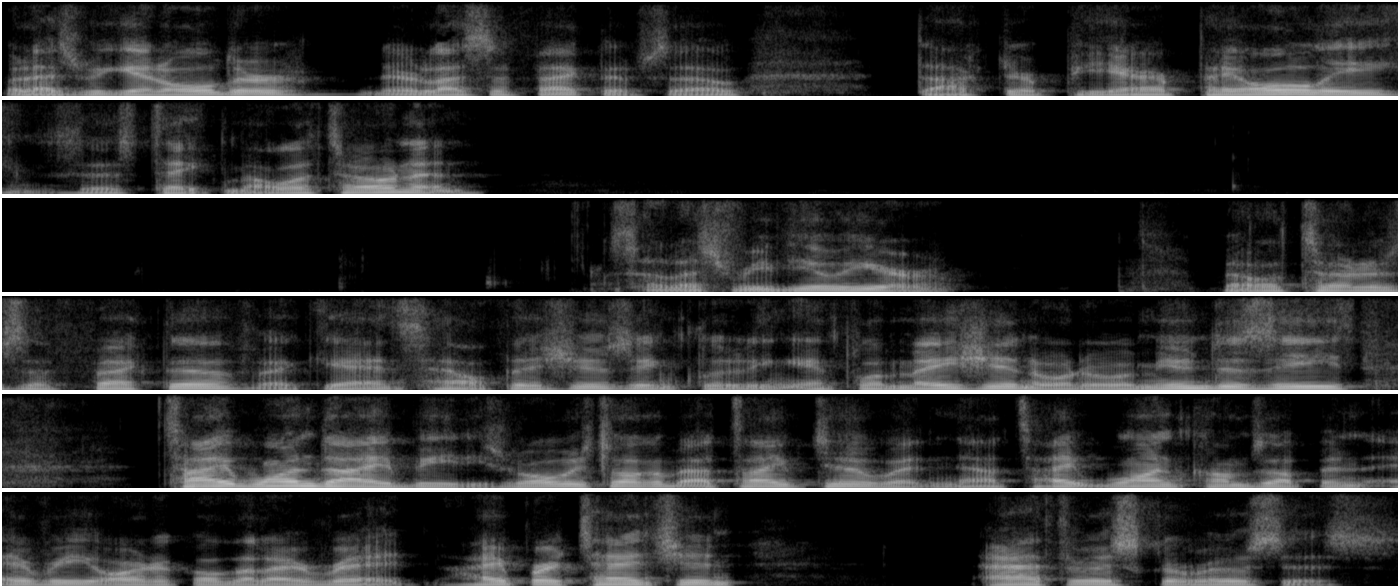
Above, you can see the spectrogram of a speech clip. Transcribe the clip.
But as we get older, they're less effective. So Dr. Pierpaoli says take melatonin. So let's review here. Melatonin is effective against health issues, including inflammation, autoimmune disease, type 1 diabetes. We always talk about type 2, but now type 1 comes up in every article that I read. Hypertension, atherosclerosis.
